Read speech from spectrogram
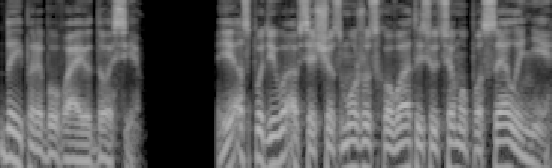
де й перебуваю досі. Я сподівався, що зможу сховатись у цьому поселенні,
